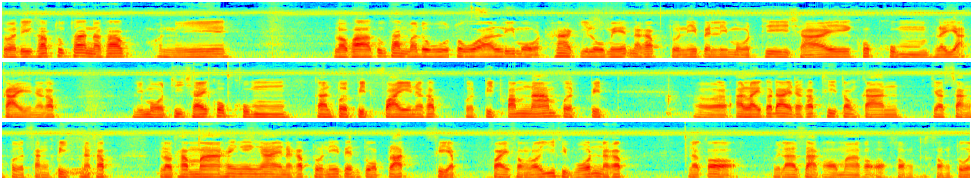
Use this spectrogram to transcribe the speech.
สวัสดีครับทุกท่านนะครับ วันนี้เราพาทุกท่านมาดูตัวรีโมท 5 กิโลเมตรนะครับ ตัวนี้เป็นรีโมทที่ใช้ควบคุมระยะไกลนะครับรีโมทที่ใช้ควบคุมการเปิดปิดไฟนะครับ เปิดปิดปั๊มน้ำเปิดปิดอะไรก็ได้นะครับ ที่ต้องการจะสั่งเปิดสั่งปิดนะครับ เราทำมาให้ง่าย ๆนะครับ ตัวนี้เป็นตัวปลั๊กเสียบไฟ 220 โวลต์นะครับ แล้วก็เวลาสั่งออกมาก็ออกสองสองตัว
